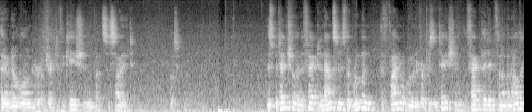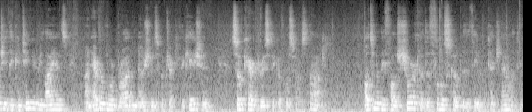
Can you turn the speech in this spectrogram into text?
that are no longer objectification but society. This potential, in effect, announces the ruin, the final ruin of representation, the fact that in phenomenology, the continued reliance on ever more broadened notions of objectification, so characteristic of Husserl's thought, ultimately falls short of the full scope of the theme of intentionality.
